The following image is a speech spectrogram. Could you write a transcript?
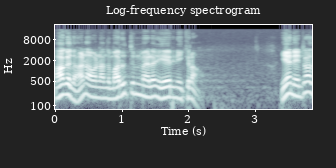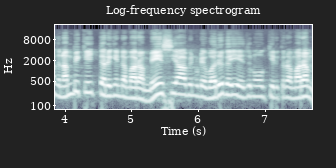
ஆகதான் அவன் அந்த மரத்தின் மேலே ஏறி நிற்கிறான். ஏனென்றால் அது நம்பிக்கை தருகின்ற மரம். மேசியாவினுடைய வருகையை எதிர்நோக்கி இருக்கிற மரம்.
